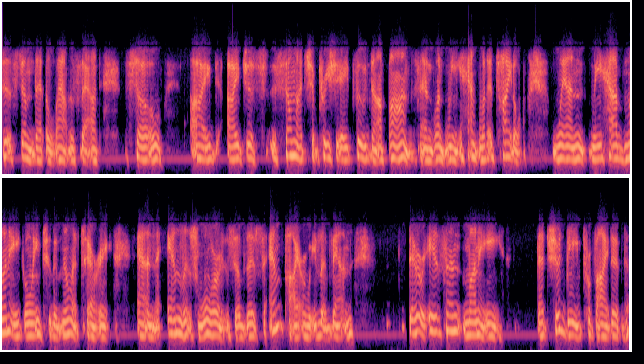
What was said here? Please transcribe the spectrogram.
system that allows that. So I I just so much appreciate Food Not Bombs, and when we have what a title, when we have money going to the military and endless wars of this empire we live in, there isn't money that should be provided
